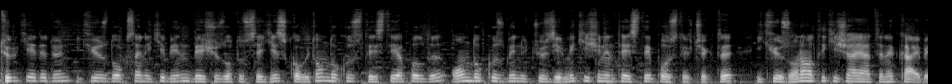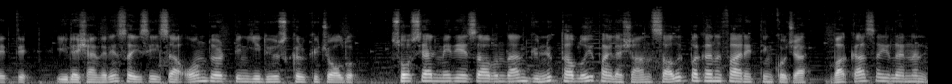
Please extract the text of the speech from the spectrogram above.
Türkiye'de dün 292.538 COVID-19 testi yapıldı, 19.320 kişinin testi pozitif çıktı, 216 kişi hayatını kaybetti. İyileşenlerin sayısı ise 14.743 oldu. Sosyal medya hesabından günlük tabloyu paylaşan Sağlık Bakanı Fahrettin Koca, vaka sayılarının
